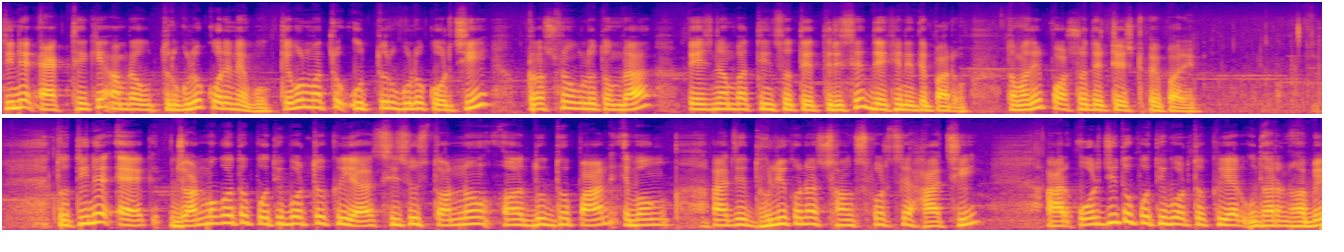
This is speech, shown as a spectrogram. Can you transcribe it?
তিনের এক থেকে আমরা উত্তরগুলো করে নেব। কেবলমাত্র উত্তরগুলো করছি, প্রশ্নগুলো তোমরা পেজ নাম্বার তিনশো তেত্রিশে দেখে নিতে পারো তোমাদের পর্ষদের টেস্ট পেপারে তো তিনের এক, জন্মগত প্রতিবর্ত ক্রিয়া শিশু স্তন্য দুগ্ধ পান এবং যে ধূলিকণার সংস্পর্শে হাঁচি আর অর্জিত প্রতিবর্ত ক্রিয়ার উদাহরণ হবে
